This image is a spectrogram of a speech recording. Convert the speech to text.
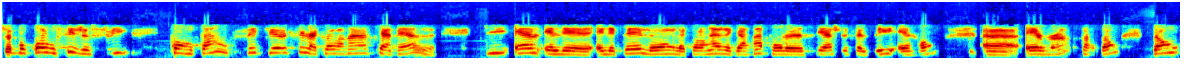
ce pourquoi aussi je suis contente, c'est que c'est la coroner Camel elle, elle, était là, la coroner également pour le CHSLD Héron, euh, Héron, pardon. Donc,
